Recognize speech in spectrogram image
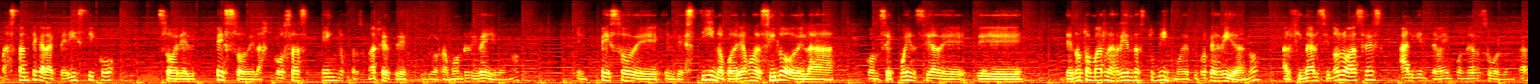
bastante característico sobre el peso de las cosas en los personajes de Julio Ramón Ribeiro, ¿no? El peso del destino, podríamos decirlo, o de la consecuencia de, de no tomar las riendas tú mismo de tu propia vida, ¿no? Al final, si no lo haces, alguien te va a imponer su voluntad,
